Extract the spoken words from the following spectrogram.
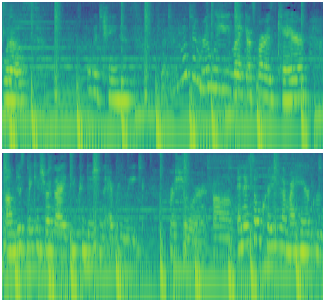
what else? Other changes? Nothing really like as far as care. Um, just making sure that I do condition every week for sure. Um, and it's so crazy that my hair grew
